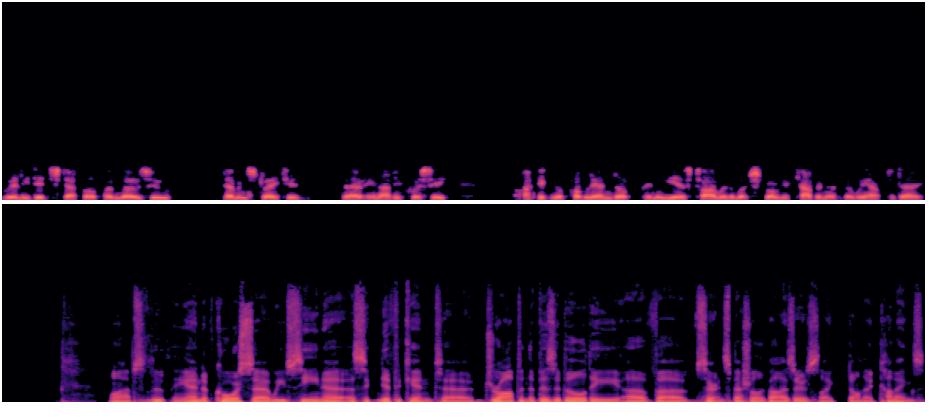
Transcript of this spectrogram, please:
really did step up and those who demonstrated their inadequacy. I think we'll probably end up in a year's time with a much stronger cabinet than we have today. Well, absolutely. And of course, uh, we've seen a, a significant uh, drop in the visibility of uh, certain special advisors like Dominic Cummings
